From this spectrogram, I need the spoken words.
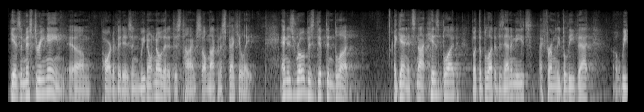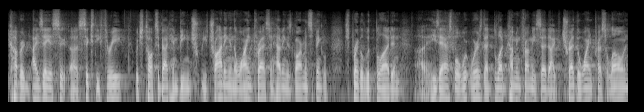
He has a mystery name, um, part of it is, and we don't know that at this time, so I'm not going to speculate. And his robe is dipped in blood. Again, it's not his blood, but the blood of his enemies. I firmly believe that. We covered Isaiah uh, 63, which talks about him being trotting in the winepress and having his garments sprinkled, sprinkled with blood. And uh, he's asked, Well, wh- where's that blood coming from? He said, I've tread the winepress alone.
